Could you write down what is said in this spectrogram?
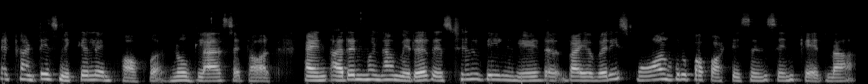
it contains nickel and copper, no glass at all. And Aranmula mirror is still being made by a very small group of artisans in Kerala.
